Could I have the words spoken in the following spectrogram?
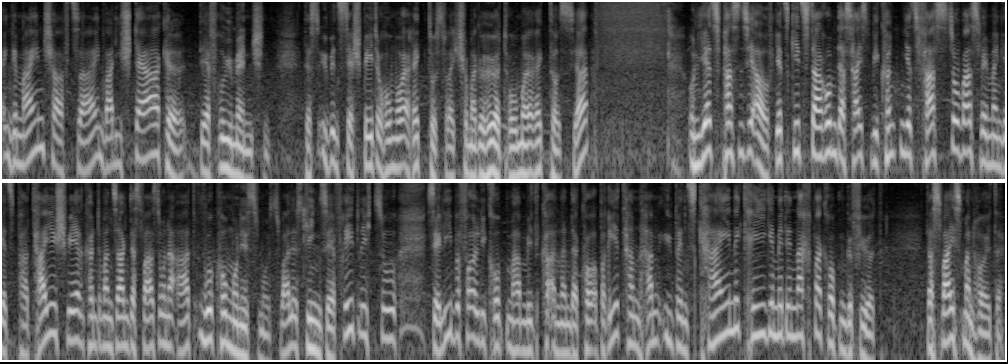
in Gemeinschaft sein war die Stärke der Frühmenschen. Das ist übrigens der späte Homo erectus, vielleicht schon mal gehört, Homo erectus. Ja? Und jetzt passen Sie auf, jetzt geht es darum, das heißt, wir könnten jetzt fast sowas, wenn man jetzt parteiisch wäre, könnte man sagen, das war so eine Art Urkommunismus, weil es ging sehr friedlich zu, sehr liebevoll, die Gruppen haben miteinander kooperiert, haben, haben übrigens keine Kriege mit den Nachbargruppen geführt. Das weiß man heute.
